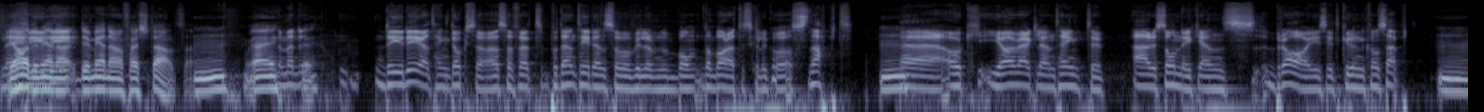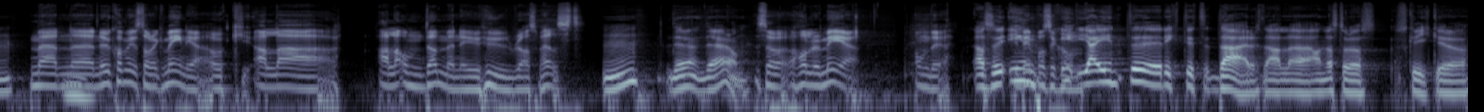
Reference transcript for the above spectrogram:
Nej, ja, det, du menar, det, du menar de första alltså? Mm, nej. Nej, men det- det är ju det jag tänkte också. Alltså för att på den tiden så ville de, de bara att det skulle gå snabbt. Mm. Eh, och jag har verkligen tänkt typ, är Sonic ens bra i sitt grundkoncept? Mm. Men eh, nu kommer ju Sonic Mania och alla, alla omdömen är ju hur bra som helst. Mm. Det, det är de. Så håller du med om det? Alltså, din in, position. i- jag är inte riktigt där, där alla andra står och skriker och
